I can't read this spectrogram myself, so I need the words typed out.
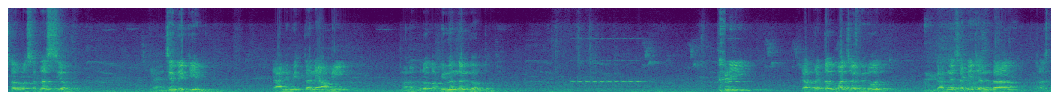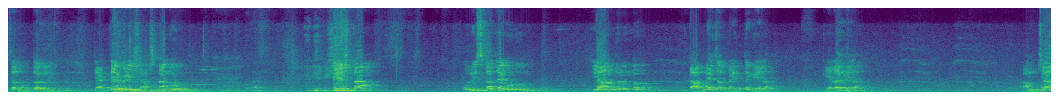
सर्व सदस्य यांचे देखील या निमित्ताने आम्ही मनपूर्वक अभिनंदन करतो. या प्रकल्पाचा विरोध करण्यासाठी जनता रस्त्यावर उतरली. त्या त्यावेळी शासनाकडून विशेषतः पोलीस खात्याकडून ही आंदोलनं दाबण्याचा प्रयत्न केला केला गेला. आमच्या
